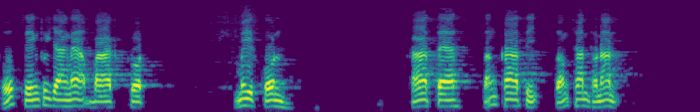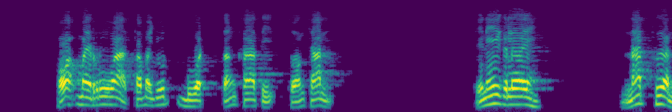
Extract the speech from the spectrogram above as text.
ทุกสิ่งทุกอย่างนะบาดกรดมีดกล ขาดแต่สังคาติสองชั้นเท่านั้น เพราะไม่รู้ว่าธรรมยุทธ์บวชสังคาติสองชั้น ทีนี้ก็เลย นัดเพื่อน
